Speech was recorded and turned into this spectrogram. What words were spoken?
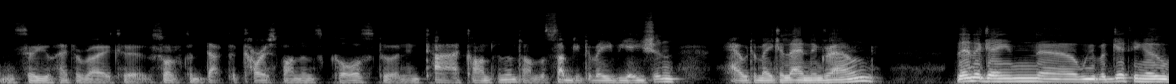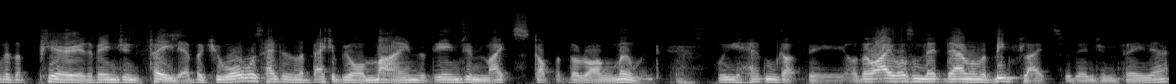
And so you had to write a, sort of conduct a correspondence course to an entire continent on the subject of aviation, how to make a landing ground. Then again, uh, we were getting over the period of engine failure, but you always had it in the back of your mind that the engine might stop at the wrong moment. Yes. We hadn't got the, although I wasn't let down on the big flights with engine failure,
